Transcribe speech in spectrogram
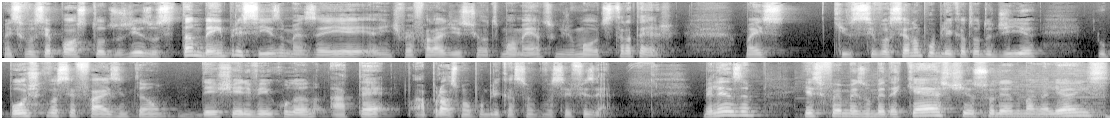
Mas se você posta todos os dias, você também precisa, mas aí a gente vai falar disso em outro momento, de uma outra estratégia. Mas que se você não publica todo dia, o post que você faz, então, deixa ele veiculando até a próxima publicação que você fizer. Beleza? Esse foi mais um BDcast. Eu sou Leandro Magalhães.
